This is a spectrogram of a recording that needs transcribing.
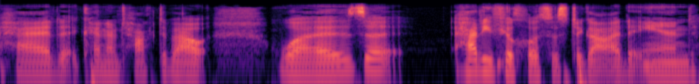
had kind of talked about was uh, how do you feel closest to God? And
